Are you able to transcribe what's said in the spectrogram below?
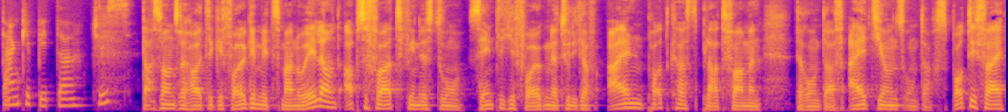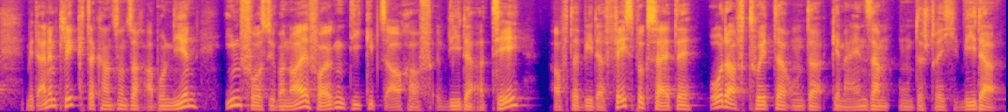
Danke, Peter. Tschüss. Das war unsere heutige Folge mit Manuela und ab sofort findest du sämtliche Folgen natürlich auf allen Podcast-Plattformen, darunter auf iTunes und auch Spotify. Mit einem Klick, da kannst du uns auch abonnieren. Infos über neue Folgen, die gibt's auch auf wieder.at auf der Wieder Facebook-Seite oder auf Twitter unter gemeinsam unterstrich wieder.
